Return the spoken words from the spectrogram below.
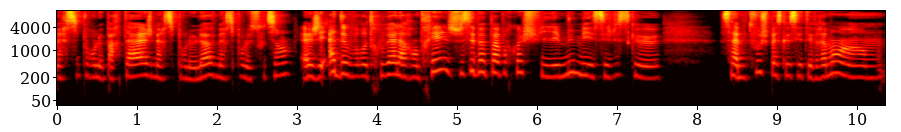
Merci pour le partage, merci pour le love, merci pour le soutien. J'ai hâte de vous retrouver à la rentrée. Je sais même pas pourquoi je suis émue, mais c'est juste que ça me touche parce que c'était vraiment un,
